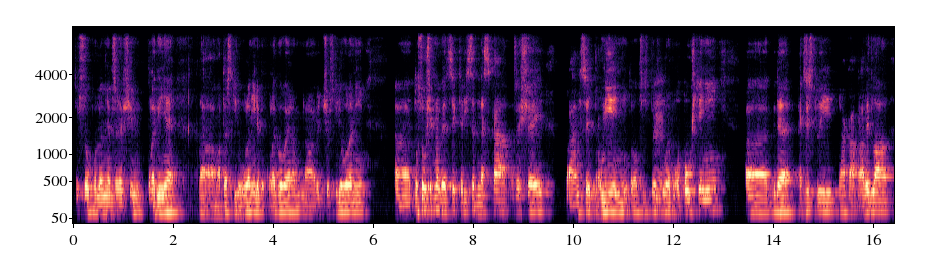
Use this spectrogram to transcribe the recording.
což jsou podle mě především kolegyně na mateřský dovolení nebo kolegové na, na rodičovský dovolení. E, to jsou všechno věci, které se dneska řeší v rámci promíjení toho příspěvku hmm. nebo odpouštění, e, kde existují nějaká pravidla,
